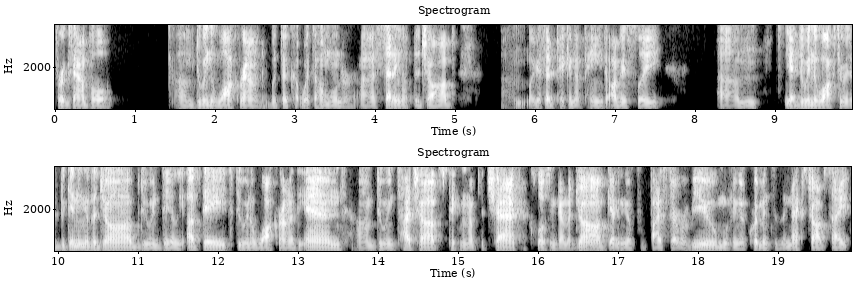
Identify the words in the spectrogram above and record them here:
For example, um, doing the walk around with the with the homeowner, uh, setting up the job. Um, like I said, picking up paint, obviously. Um, yeah, doing the walkthrough at the beginning of the job, doing daily updates, doing a walk around at the end, um, doing touch ups, picking up the check, closing down the job, getting a five star review, moving equipment to the next job site,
